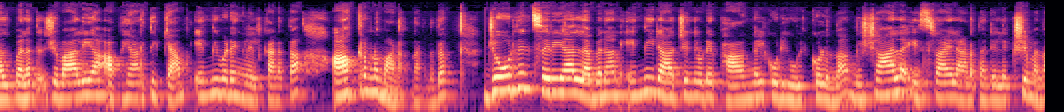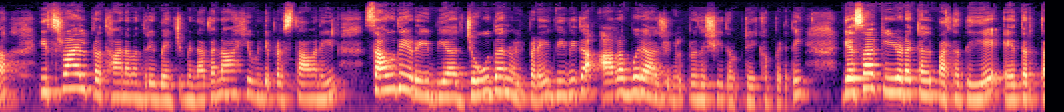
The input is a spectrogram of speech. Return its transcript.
Albalad Jabalia അഭയാർത്ഥി ക്യാമ്പ് എന്നിവിടങ്ങളിൽ കനത്ത ആക്രമണമാണ് നടന്നത്. ജോർദൻ സിറിയ ലബനാൻ എന്നീ രാജ്യങ്ങളുടെ ഭാഗങ്ങൾ കൂടി ഉൾക്കൊള്ളുന്ന വിശാല ഇസ്രായേലാണ് തന്റെ ലക്ഷ്യമെന്ന് ഇസ്രായേൽ പ്രധാനമന്ത്രി ബെഞ്ചമിൻ നതനാഹ്യുവിന്റെ പ്രസ്താവനയിൽ സൗദി അറേബ്യ ജോർദാൻ ഉൾപ്പെടെ വിവിധ അറബ് രാജ്യങ്ങൾ പ്രതിഷേധം രേഖപ്പെടുത്തി. ഗസ കീഴടക്കൽ പദ്ധതിയെ എതിർത്ത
